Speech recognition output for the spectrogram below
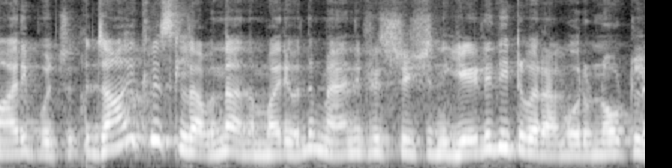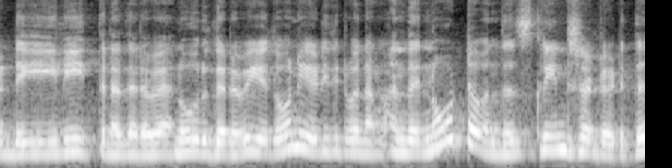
மாறி போச்சு. ஜாய் கிறிஸ்டலா வந்து அந்த மாதிரி வந்து மேனிஃபெஸ்டேஷன் எழுதிட்டு வராங்க. ஒரு நோட்ல டெய்லி இத்தனை தடவை நூறு தடவை ஏதோ ஒன்று எழுதிட்டு வந்தாங்க. அந்த நோட்டை வந்து ஸ்க்ரீன்ஷாட் எடுத்து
